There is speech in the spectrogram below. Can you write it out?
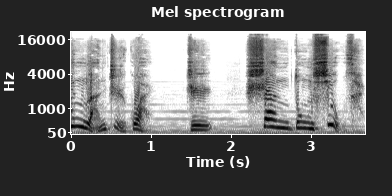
青蓝志怪之山东秀才。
